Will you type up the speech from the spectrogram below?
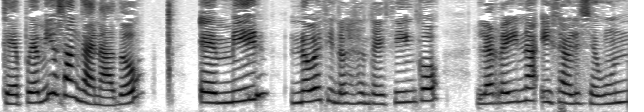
¿Qué premios han ganado? En 1965, la reina Isabel II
